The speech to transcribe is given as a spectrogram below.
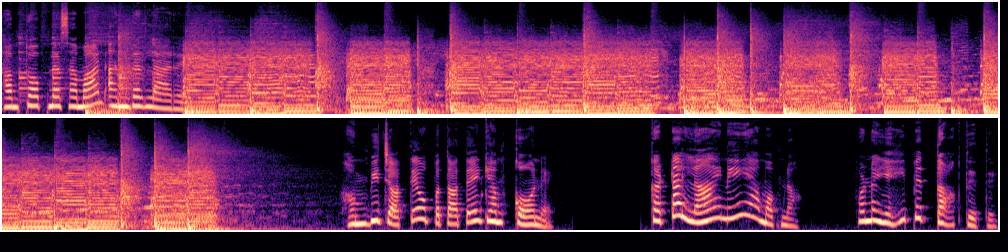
हम तो अपना सामान अंदर ला रहे हैं। हम भी जाते हैं और बताते हैं कि हम कौन है। कट्टा लाए नहीं है हम अपना, वरना यहीं पे दाग देते।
